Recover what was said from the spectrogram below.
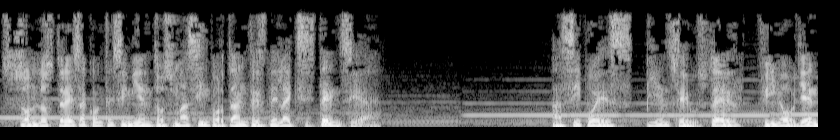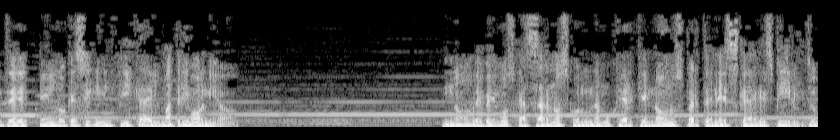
Son los tres acontecimientos más importantes de la existencia. Así pues, piense usted, fino oyente, en lo que significa el matrimonio. No debemos casarnos con una mujer que no nos pertenezca en espíritu.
